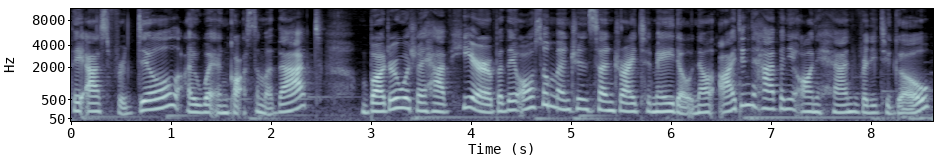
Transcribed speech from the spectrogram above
They asked for dill. I went and got some of that. Butter, which I have here, but they also mentioned sun-dried tomato. Now, I didn't have any on hand ready to go,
